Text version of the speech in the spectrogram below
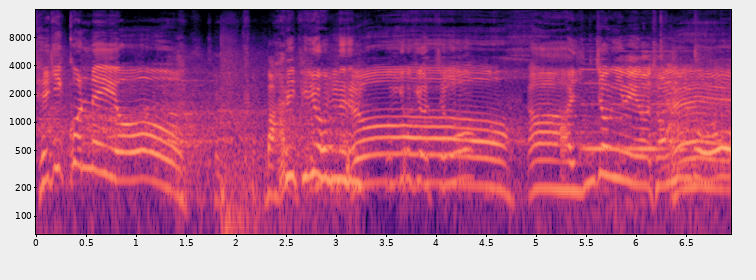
대기권 레이어. 말이 필요 없는 공격이었죠. 아, 인정이네요, 정문보. 네.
